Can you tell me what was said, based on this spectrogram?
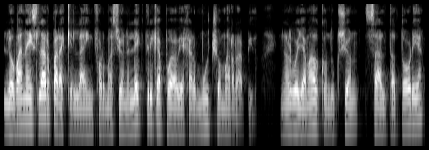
lo van a aislar para que la información eléctrica pueda viajar mucho más rápido, en algo llamado conducción saltatoria,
